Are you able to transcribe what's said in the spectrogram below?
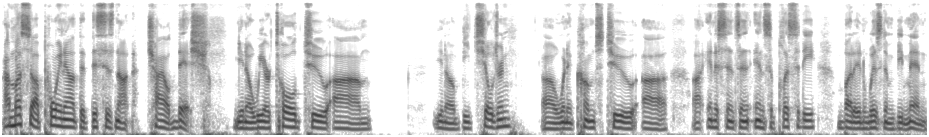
I must uh, point out that this is not childish. You know, we are told to, um, you know, be children uh, when it comes to uh, uh, innocence and, and, simplicity, but in wisdom be men.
